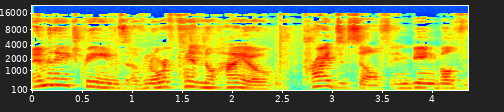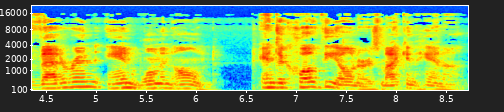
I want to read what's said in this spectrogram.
M&H Beans of North Canton, Ohio prides itself in being both veteran and woman owned. And to quote the owners, Mike and Hannah,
